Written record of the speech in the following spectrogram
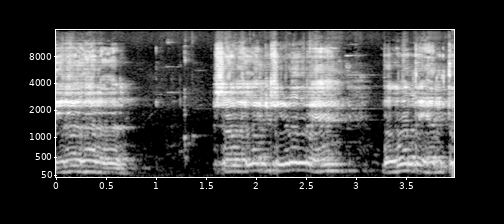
ನಿರಾಧಾರ ಅದಾರ ಸೊ ಅವೆಲ್ಲ ಕೇಳಿದ್ರೆ ಭಗವಂತ ಎಂತ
